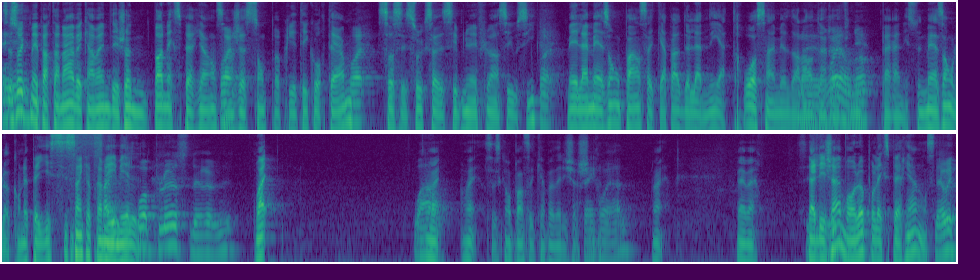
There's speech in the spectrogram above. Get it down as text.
C'est sûr que mes partenaires avaient quand même déjà une bonne expérience en gestion de propriété court terme. Ouais. Ça, c'est sûr que ça c'est venu influencer aussi. Mais la maison, on pense être capable de l'amener à 300 000 de revenus par année. C'est une maison qu'on a payé 680 Cinq 000 fois plus de revenus. Ouais, Wow. Ouais. C'est ce qu'on pense être capable d'aller C'est chercher. incroyable. Vraiment. C'est Ben, les fou. gens vont là pour l'expérience. Ben oui. Tu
